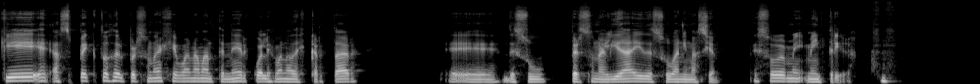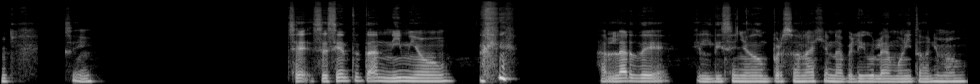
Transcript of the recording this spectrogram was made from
qué aspectos del personaje van a mantener, cuáles van a descartar eh, de su personalidad y de su animación. Eso me, me intriga. Sí. Se, se siente tan nimio hablar de el diseño de un personaje en una película de monitos animados.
